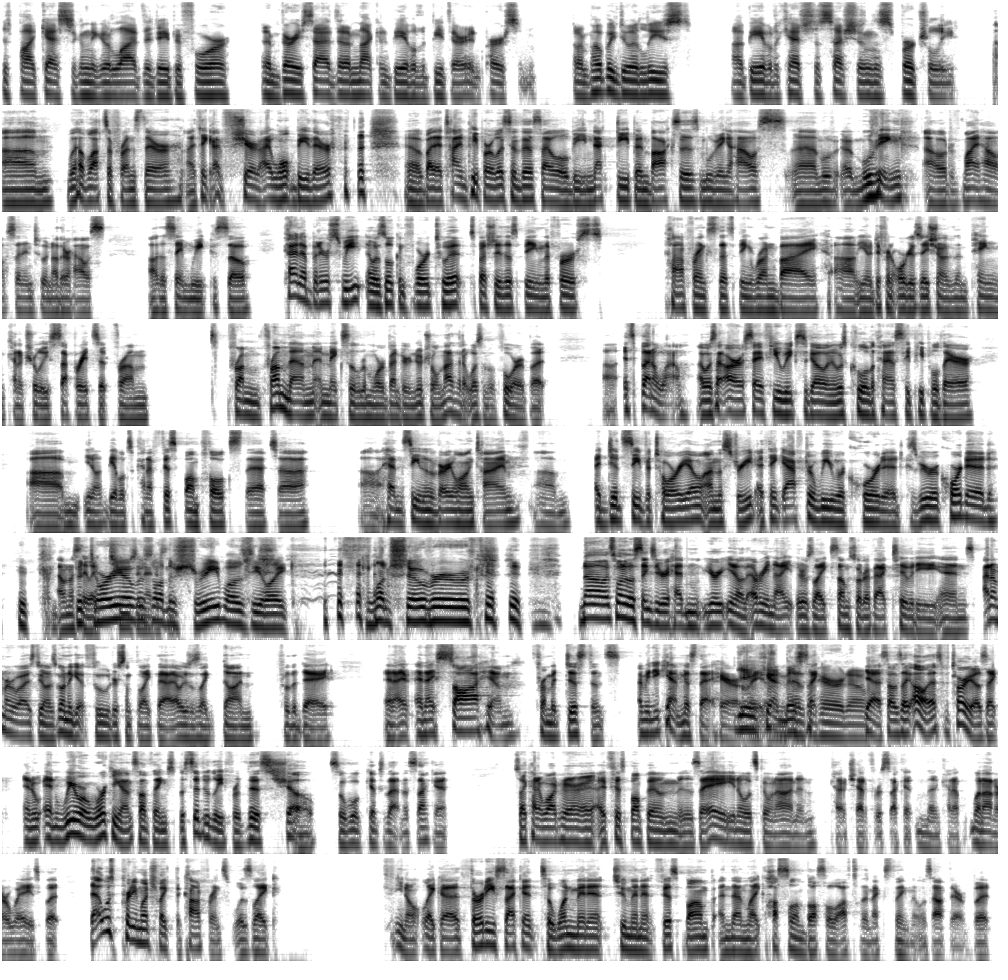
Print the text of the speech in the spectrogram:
This podcast is going to go live the day before, and I'm very sad that I'm not going to be able to be there in person but I'm hoping to at least uh, be able to catch the sessions virtually. Um, we have lots of friends there. I think I've shared I won't be there. uh, by the time people are listening to this, I will be neck deep in boxes, moving a house, uh, move, uh, moving out of my house and into another house uh, the same week. So kind of bittersweet. I was looking forward to it, especially this being the first conference that's being run by uh, you know different organization other than Ping. Kind of truly separates it from from from them and makes it a little more vendor neutral. Not that it wasn't before, but uh, it's been a while. I was at RSA a few weeks ago, and it was cool to kind of see people there. Um, you know, be able to kind of fist bump folks that uh, uh, hadn't seen in a very long time. Um, I did see Vittorio on the street. I think after we recorded, because we recorded, I want to say Vittorio like was on the street. What was he like? lunched over? no, it's one of those things. where You're heading. You're you know every night there's like some sort of activity, and I don't remember what I was doing. I was going to get food or something like that. I was just like done for the day and I and I saw him from a distance. I mean, you can't miss that hair. Yeah, right? you can't miss the like, hair. No. Yeah, so I was like, oh, that's Vittorio. I was like, and and we were working on something specifically for this show, so we'll get to that in a second. So I kind of walked around, and I fist bump him and say, hey, you know what's going on, and kind of chatted for a second, and then kind of went on our ways. But that was pretty much like the conference was like, you know, like a thirty second to one minute, two minute fist bump, and then like hustle and bustle off to the next thing that was out there. But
